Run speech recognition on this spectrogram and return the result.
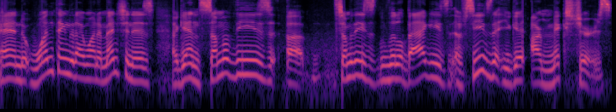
And one thing that I want to mention is, again, some of these, uh, some of these little baggies of seeds that you get are mixtures.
